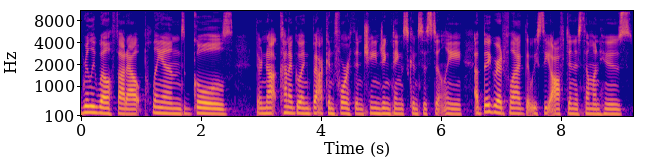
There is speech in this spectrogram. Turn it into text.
really well thought out plans, goals, they're not kind of going back and forth and changing things consistently. A big red flag that we see often is someone who's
